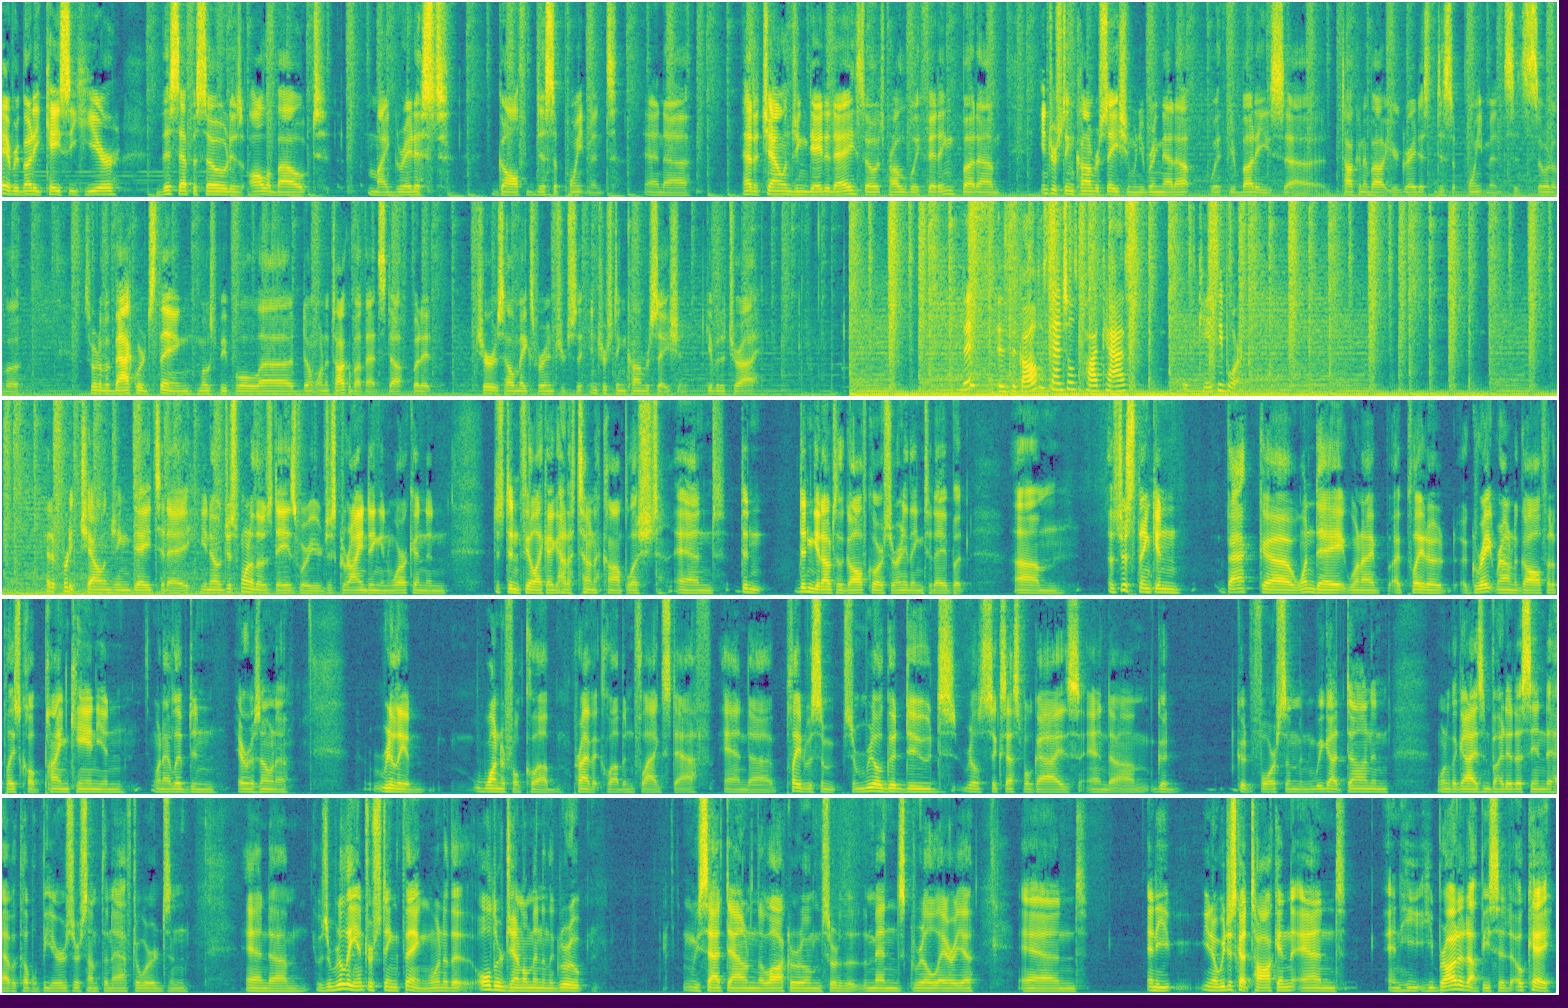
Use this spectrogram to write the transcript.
Hey, everybody, Casey here. This episode is all about my greatest golf disappointment. And uh, had a challenging day today, so it's probably fitting. But um, interesting conversation when you bring that up with your buddies, uh, talking about your greatest disappointments. It's sort of a sort of a backwards thing. Most people uh, don't want to talk about that stuff, but it sure as hell makes for interest, interesting conversation. Give it a try. This is the Golf Essentials Podcast with Casey Bourque. Had a pretty challenging day today. You know, just one of those days where you're just grinding and working and just didn't feel like I got a ton accomplished and didn't didn't get out to the golf course or anything today, but um, I was just thinking back uh, one day when I, I played a, a great round of golf at a place called Pine Canyon when I lived in Arizona. Really a wonderful club, private club in Flagstaff, and uh, played with some some real good dudes, real successful guys, and um, good good foursome. And we got done, and one of the guys invited us in to have a couple beers or something afterwards, and and um, it was a really interesting thing. One of the older gentlemen in the group, we sat down in the locker room, sort of the, the men's grill area and and he you know we just got talking and and he he brought it up. He said okay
